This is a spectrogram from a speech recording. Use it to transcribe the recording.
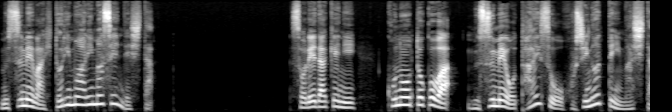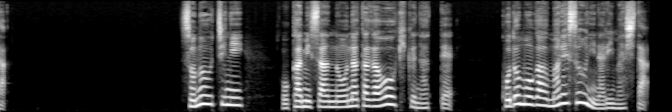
娘は一人もありませんでした。それだけにこの男は娘を大層欲しがっていました。そのうちにおかみさんのお腹が大きくなって子供が生まれそうになりました。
